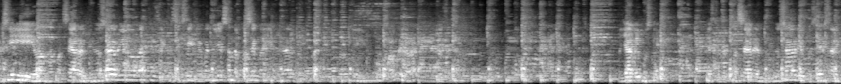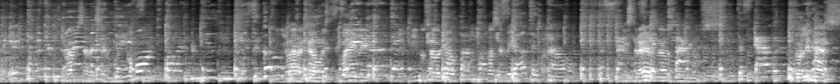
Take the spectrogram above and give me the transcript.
Así vamos a pasear al dinosaurio antes de que se extinga. Bueno, ya se anda paseando ahí en el pues ya vimos que esto de pasear el dinosaurio, pues ya algo que se va a empezar a hacer muy común. Y llevar a cabo este baile del dinosaurio nos va a servir para distraernos de los problemas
